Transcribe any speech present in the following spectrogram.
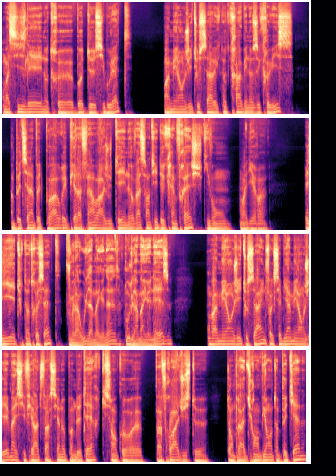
On va ciseler notre botte de ciboulette. On va mélanger tout ça avec notre crabe et nos écrevisses un peu de sel, un peu de poivre, et puis à la fin, on va rajouter nos 20 centilitres de crème fraîche qui vont, on va dire, euh, lier toute notre recette, Voilà, ou de la mayonnaise. ou de la mayonnaise. On va mélanger tout ça. Une fois que c'est bien mélangé, ben, il suffira de farcir nos pommes de terre qui sont encore euh, pas froides, juste euh, température ambiante, un peu tiède.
